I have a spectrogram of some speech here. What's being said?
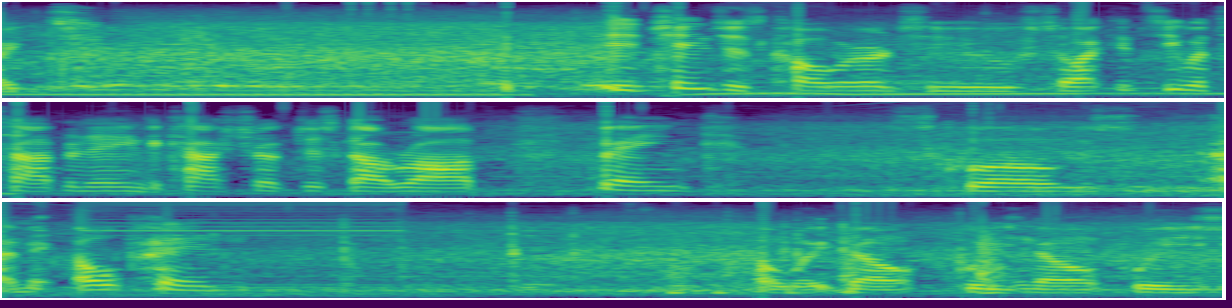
Right. It changes color to so I can see what's happening. The cash truck just got robbed. Bank is closed. I mean open. Oh wait, no, please no, please.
